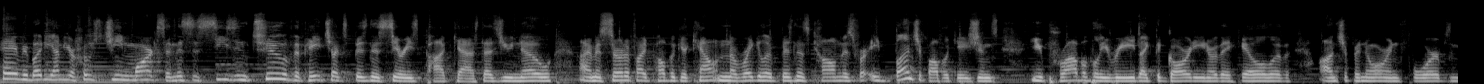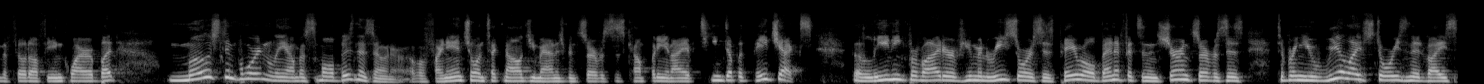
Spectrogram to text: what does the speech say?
Hey, everybody, I'm your host, Gene Marks, and this is season two of the Paychex Business Series podcast. As you know, I'm a certified public accountant, a regular business columnist for a bunch of publications you probably read, like The Guardian or The Hill or The Entrepreneur and Forbes and the Philadelphia Inquirer. But most importantly, I'm a small business owner of a financial and technology management services company, and I have teamed up with Paychex, the leading provider of human resources, payroll, benefits, and insurance services, to bring you real life stories and advice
